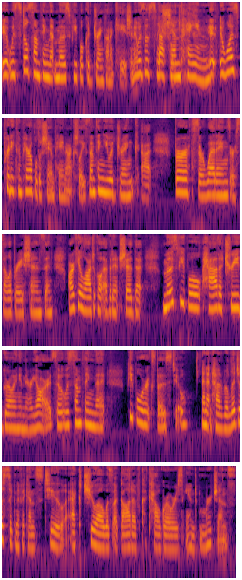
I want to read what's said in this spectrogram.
it was still something that most people could drink on occasion. It was a special like champagne. It, it was pretty comparable to champagne actually. Something you would drink at births or weddings or celebrations and archaeological evidence showed that most people had a tree growing in their yard. So it was something that people were exposed to. And it had religious significance too. Ek Chuah was a god of cacao growers and merchants.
